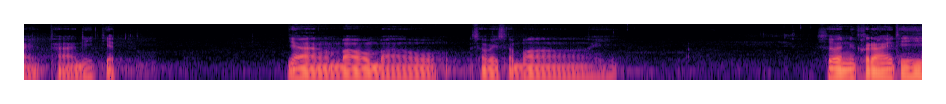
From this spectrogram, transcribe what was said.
ยฐานที่เจ็ดอย่างเบาๆ สบายๆส่วนใครที่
